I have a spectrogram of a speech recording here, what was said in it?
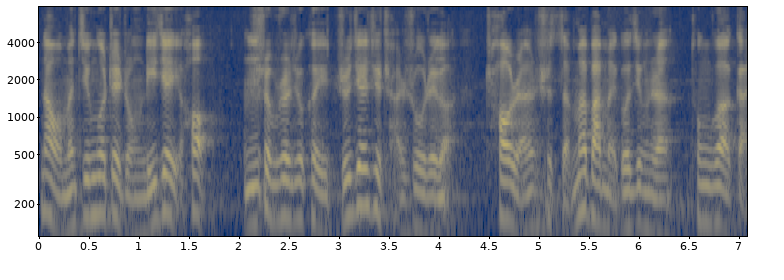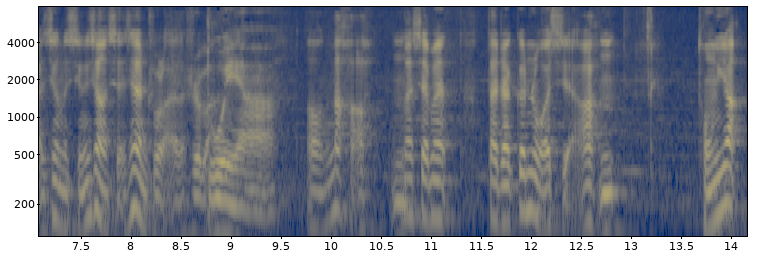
那我们经过这种理解以后，嗯是不是就可以直接去阐述这个超人是怎么把美国精神通过感性的形象显现出来的，是吧？对呀、哦，那好，嗯那下面大家跟着我写啊。嗯。同样，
